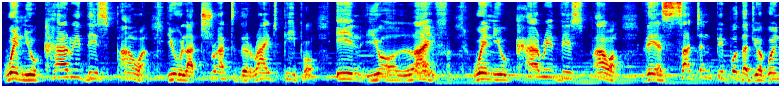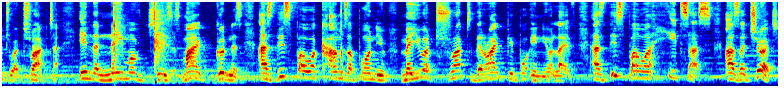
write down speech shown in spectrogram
When you carry this power, you will attract the right people in your life. When you carry this power, there are certain people that you are going to attract in the name of Jesus. My goodness, as this power comes upon you, may you attract the right people in your life. As this power hits us as a church,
